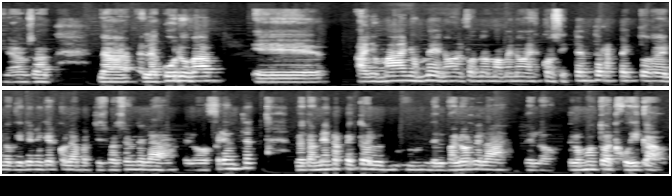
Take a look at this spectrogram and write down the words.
¿ya? O sea, la, la curva eh, años más, años menos, en el fondo más o menos es consistente respecto de lo que tiene que ver con la participación de, la, de los frentes, pero también respecto del, del valor de, la, de, los, de, los, montos adjudicados.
